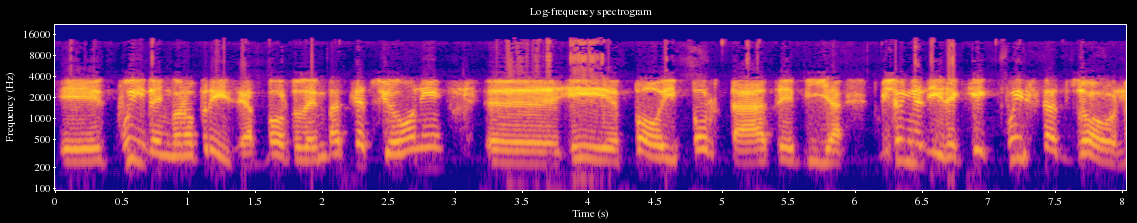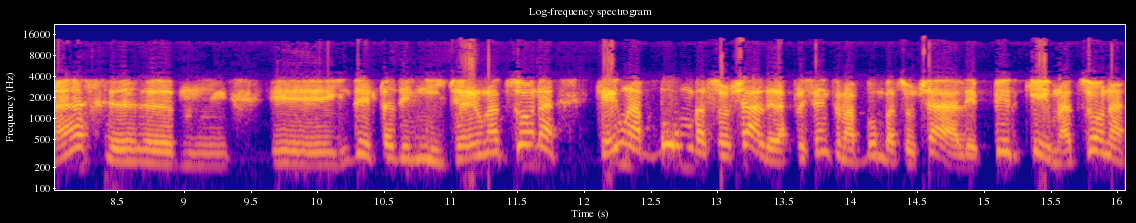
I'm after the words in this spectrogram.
E qui vengono prese a bordo da imbarcazioni eh, e poi portate via. Bisogna dire che questa zona, eh, eh, il delta del Niger, è una zona che è una bomba sociale, rappresenta una bomba sociale perché è una zona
